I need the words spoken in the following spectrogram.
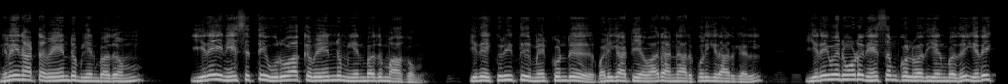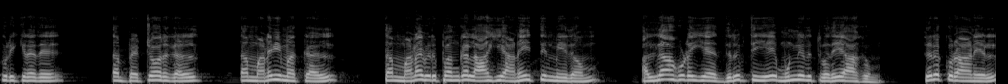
நிலைநாட்ட வேண்டும் என்பதும் இறை நேசத்தை உருவாக்க வேண்டும் என்பதும் ஆகும். இதை குறித்து மேற்கொண்டு வழிகாட்டியவாறு அன்னார் கூறுகிறார்கள் இறைவனோடு நேசம் கொள்வது என்பது எதை குறிக்கிறது? தம் பெற்றோர்கள் தம் மனைவி மக்கள் தம் மன விருப்பங்கள் ஆகிய அனைத்தின் மீதும் அல்லாஹுடைய திருப்தியை முன்னிறுத்துவதே ஆகும். திருக்குரானில்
